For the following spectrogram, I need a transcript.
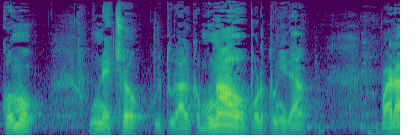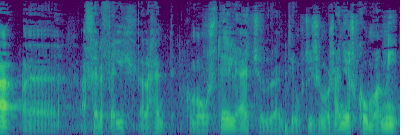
como un hecho cultural, como una oportunidad para eh, hacer feliz a la gente, como usted le ha hecho durante muchísimos años, como a mí,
